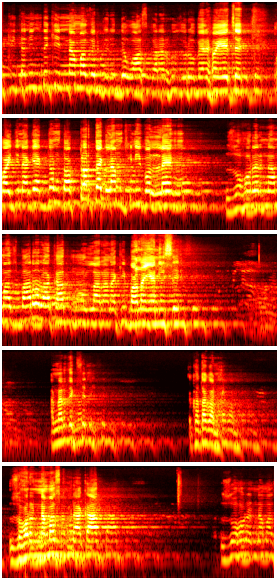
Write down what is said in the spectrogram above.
একইদানিং দেখি নামাজের বিরুদ্ধে ওয়াজ করার হুজুরও বের হয়েছে। কয়দিন আগে একজন ডক্টর দেখলাম, যিনি বললেন জোহরের নামাজ বারো রাখাত মোল্লারা নাকি বানাইয়া নিছে। আপনারা দেখছেন? কথা কন। জোহরের নামাজ কয় রাকাত জোহরের নামাজ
